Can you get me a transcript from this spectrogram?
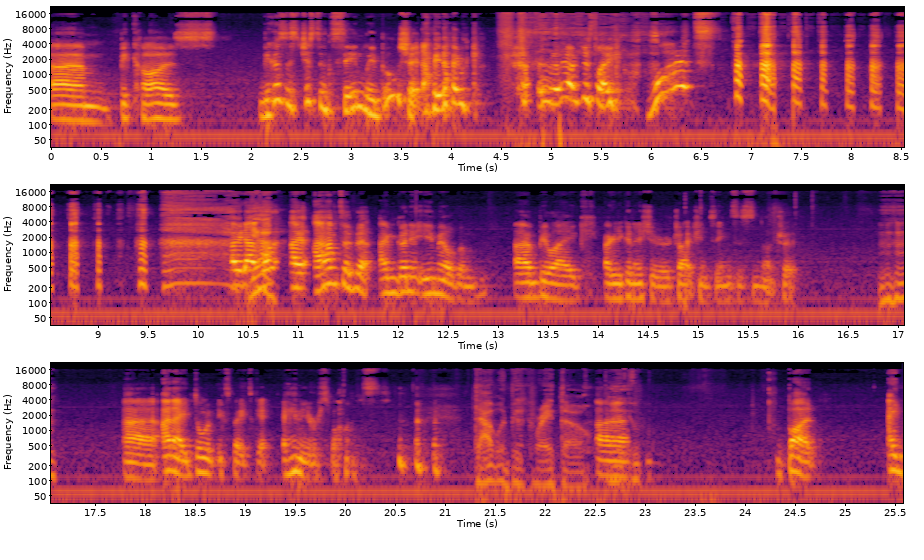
um, because because it's just insanely bullshit. I mean, I'm I'm just like what. I mean, Yeah. I, I, have to admit, I'm going to email them and be like, "Are you going to issue a retraction saying this is not true?" Mhm. Uh, and I don't expect to get any response. That would be great, though. Uh, but I,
